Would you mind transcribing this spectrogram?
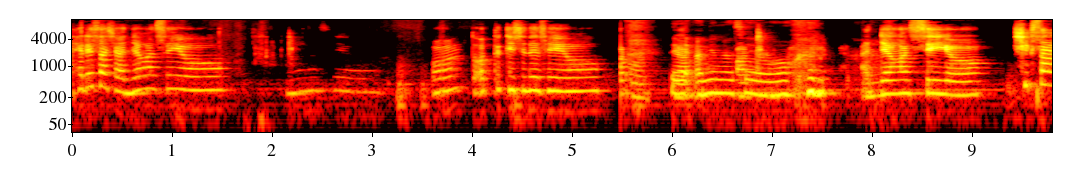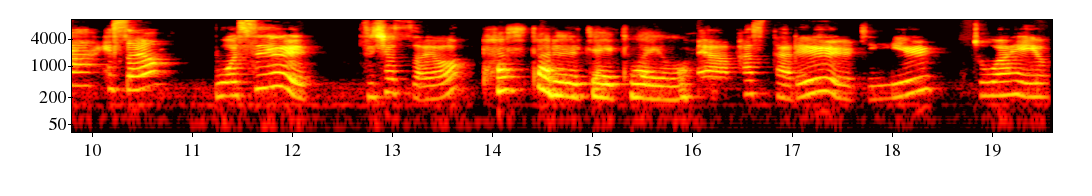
아, 테레사 씨 안녕하세요. 안녕하세요. 어, 또 어떻게 지내세요? 네, 야, 안녕하세요. 안녕하세요. 식사했어요? 무엇을 드셨어요? 파스타를 제일 좋아해요. 야, 파스타를 제일 좋아해요.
